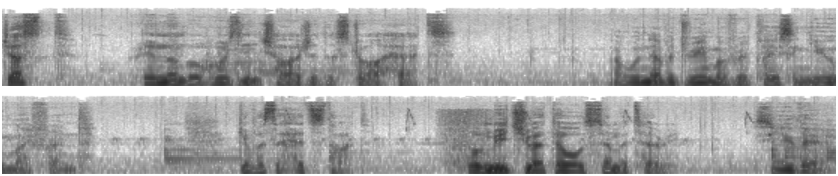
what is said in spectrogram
Just remember who's in charge of the Straw Hats. I would never dream of replacing you, my friend. Give us a head start. We'll meet you at the old cemetery. See you there.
